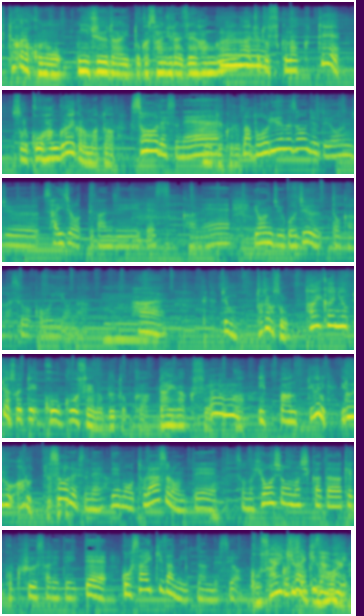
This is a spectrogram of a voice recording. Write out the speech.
だからこの20代とか30代前半ぐらいがちょっと少なくて、その後半ぐらいからまたそうです増えねてくるまあボリュームゾーンでいうと40歳以上って感じですかね。4050とかがすごく多いような。うん。はい。えでも例えばその大会によってはそうやって高校生の部とか大学生とか、うんうん。一般っていうふうにいろいろあるっていうこと？そうですね。でもトラスロンってその表彰の仕方が結構工夫されていて5歳刻みなんですよ。5歳5刻み？歳刻はい。み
